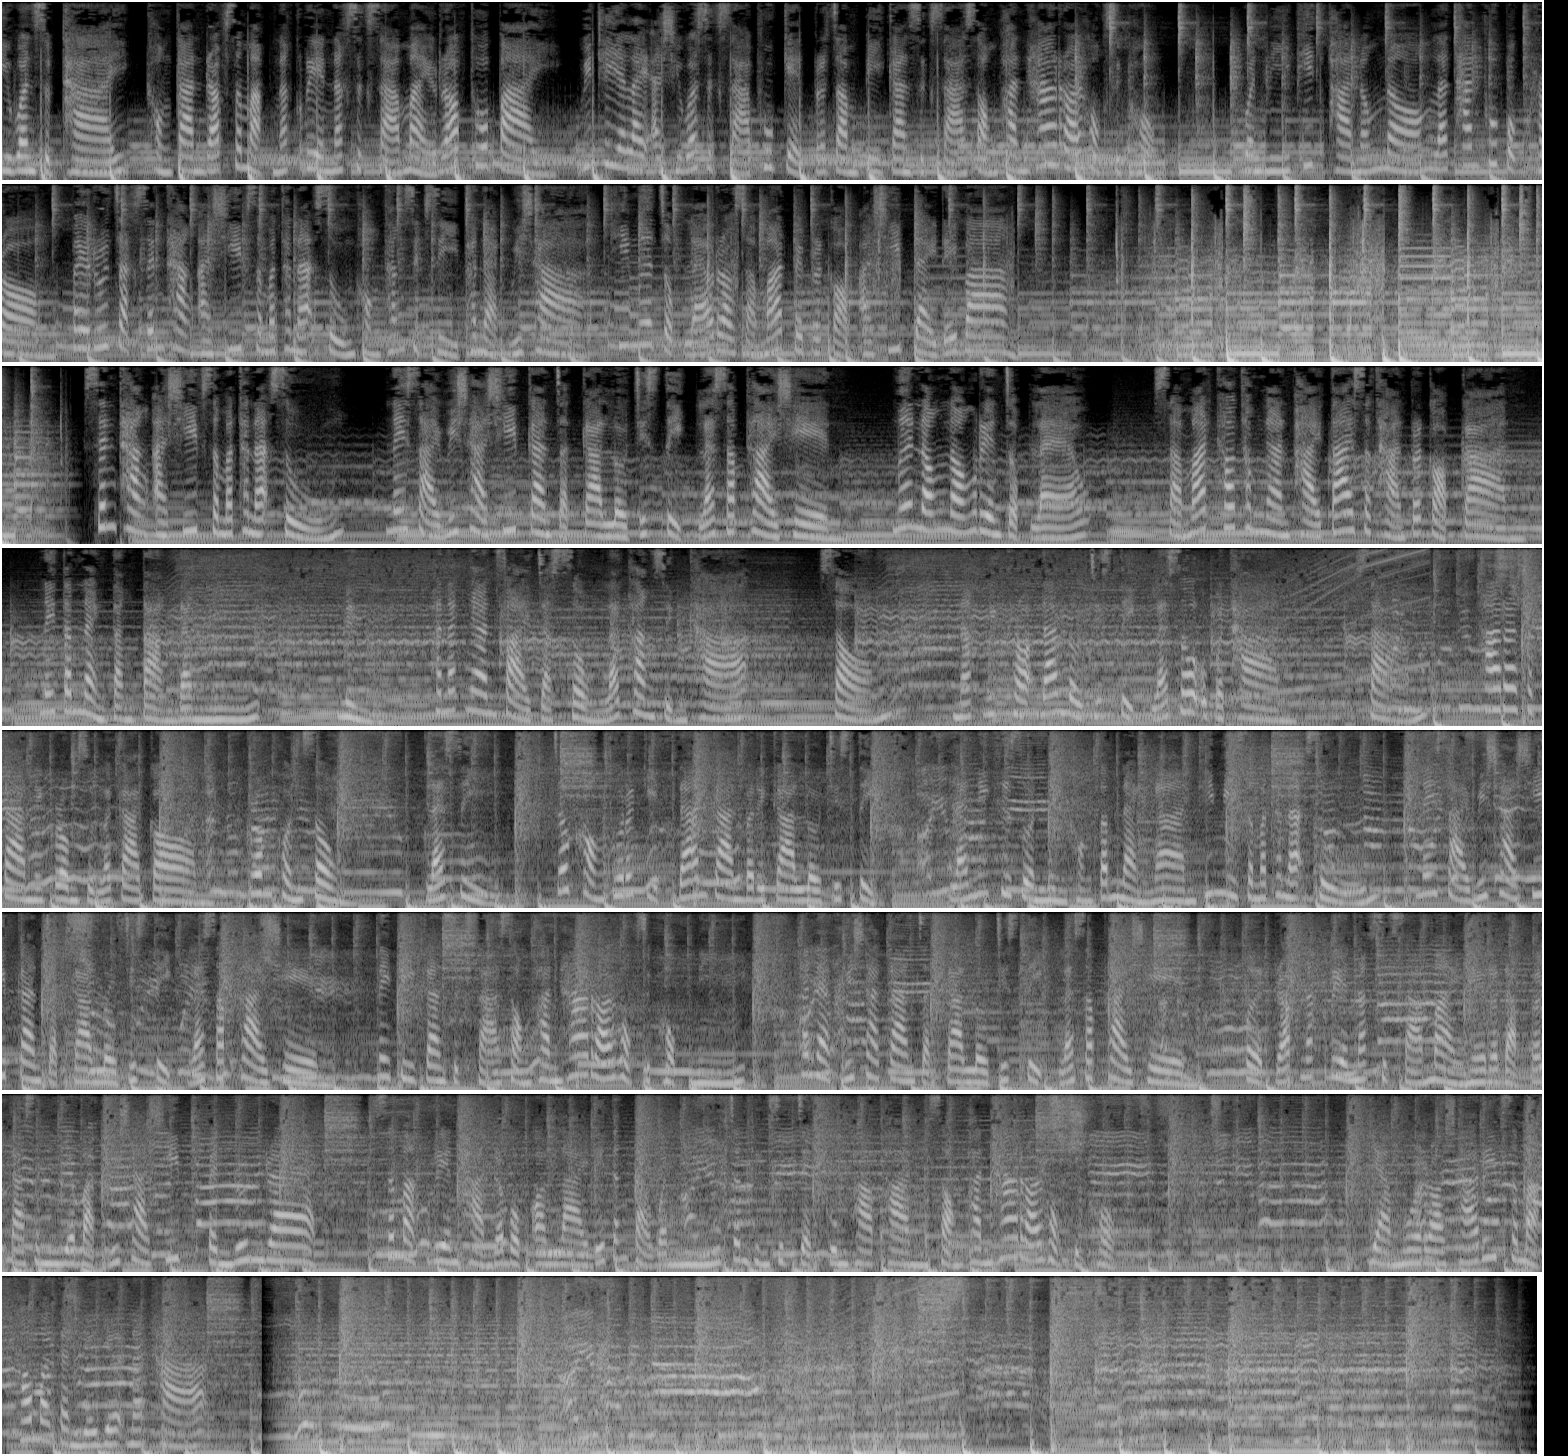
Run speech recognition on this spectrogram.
4 วันสุดท้ายของการรับสมัครนักเรียนนักศึกษาใหม่รอบทั่วไป วิทยาลัยอาชีวศึกษาภูเก็ตประจำปีการศึกษา 2566 วันนี้พี่พาน้องๆ และท่านผู้ปกครอง ไปรู้จักเส้นทางอาชีพสมรรถนะสูงของทั้ง 14 แผนกวิชา ที่เมื่อจบแล้วเราสามารถไปประกอบอาชีพใดได้บ้างเส้นทางอาชีพสมรรถนะสูง ในสายวิชาชีพการจัดการโลจิสติก และซัพพลายเชน เมื่อน้องๆเรียนจบแล้ว สามารถเข้าทำงานภายใต้สถานประกอบการ ในตำแหน่งต่างๆ ดังนี้ 1. พนักงานฝ่ายจัดส่งและคลังสินค้า 2. นักวิเคราะห์ด้านโลจิสติกและโซ่อุปทาน 3. ข้าราชการในกรมศุลกากร กรมขนส่ง และ 4. เจ้าของธุรกิจด้านการบริการโลจิสติก และนี่คือส่วนหนึ่งของตำแหน่งงานที่มีสมรรถนะสูง ในสายวิชาชีพการจัดการโลจิสติกและซัพพลายเชน ในปีการศึกษา 2566 นี้ แผนกวิชาการจัดการโลจิสติกและซัพพลายเชน เปิดรับนักเรียนนักศึกษาใหม่ในระดับประกาศนียบัตรวิชาชีพเป็นรุ่นแรก สมัครเรียนผ่านระบบออนไลน์ได้ตั้งแต่วันนี้จนถึง 17 กุมภาพันธ์ 2566 อย่ามัวรอช้ารีบสมัครเข้ามากันเยอะๆนะคะ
